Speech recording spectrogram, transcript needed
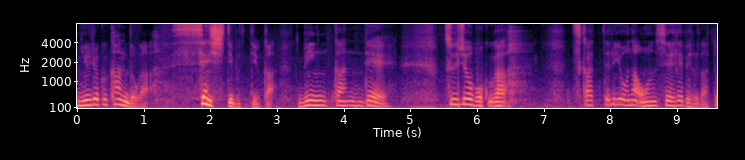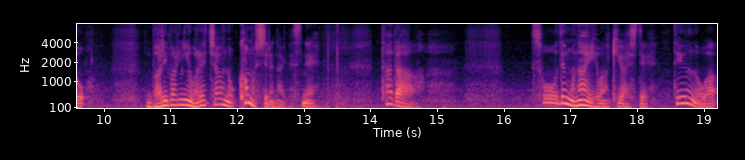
入力感度がセンシティブっていうか敏感で通常僕が使ってるような音声レベルだとバリバリに割れちゃうのかもしれないですね。ただそうでもないような気がして。っていうのは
